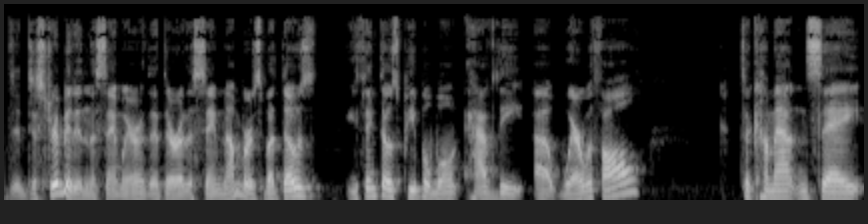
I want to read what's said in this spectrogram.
d- distributed in the same way or that there are the same numbers, but those you think those people won't have the uh, wherewithal to come out and say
